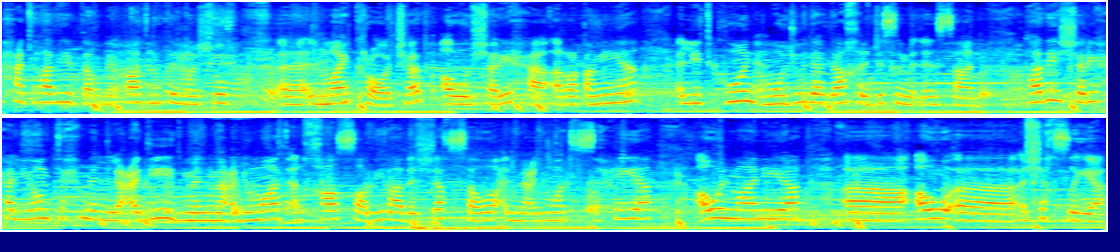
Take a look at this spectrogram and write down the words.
أصبحت هذه التطبيقات مثل ما نشوف المايكرو تشيب أو الشريحة الرقمية اللي تكون موجودة داخل جسم الإنسان. هذه الشريحة اليوم تحمل العديد من المعلومات الخاصة بهذا الشخص سواء المعلومات الصحية أو المالية أو الشخصية.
